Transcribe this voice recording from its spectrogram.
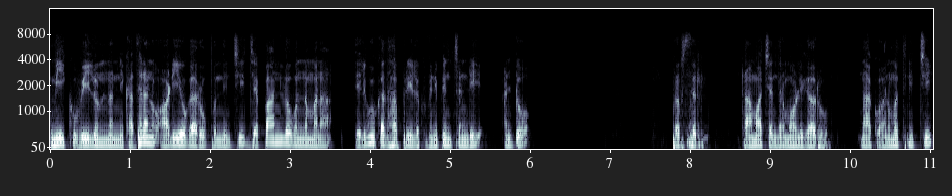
మీకు వీలున్నన్ని కథలను ఆడియోగా రూపొందించి జపాన్లో ఉన్న మన తెలుగు కథాప్రియులకు వినిపించండి అంటూ ప్రొఫెసర్ రామాచంద్రమౌళి గారు నాకు అనుమతినిచ్చి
